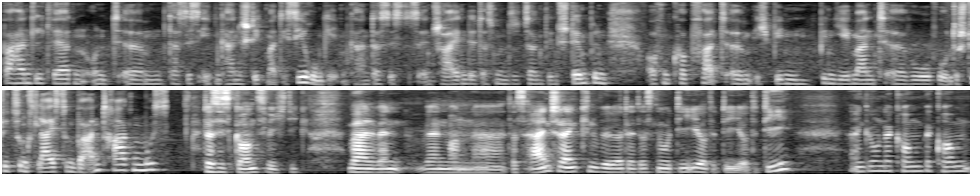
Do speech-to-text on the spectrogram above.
behandelt werden und ähm, dass es eben keine Stigmatisierung geben kann. Das ist das Entscheidende, dass man sozusagen den Stempel auf dem Kopf hat. Ähm, ich bin, bin jemand, äh, wo, wo Unterstützungsleistung beantragen muss. Das ist ganz wichtig, weil wenn, wenn man äh, das einschränken würde, dass nur die oder die oder die ein Grundeinkommen bekommen,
